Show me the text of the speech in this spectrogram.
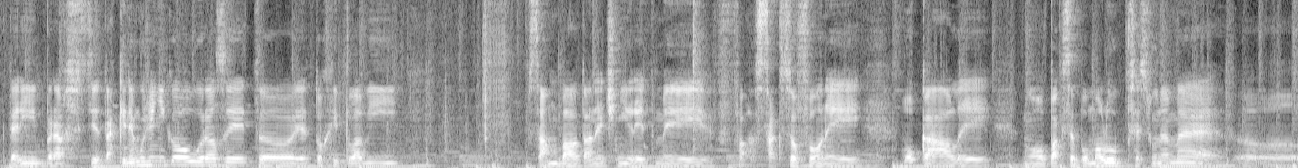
který prostě taky nemůže nikoho urazit, je to chytlavý, samba, taneční rytmy, saxofony, vokály. No pak se pomalu přesuneme uh,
